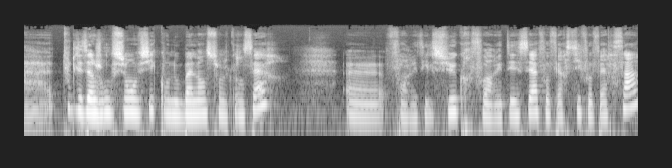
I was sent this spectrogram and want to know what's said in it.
à toutes les injonctions aussi qu'on nous balance sur le cancer. Euh, faut arrêter le sucre, faut arrêter ça, faut faire ci, faut faire ça.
